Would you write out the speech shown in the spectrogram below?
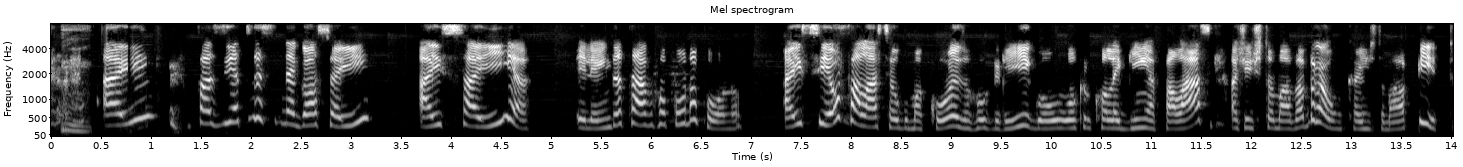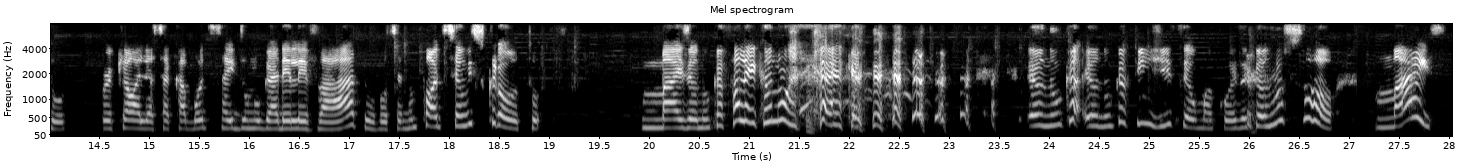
Aí fazia todo esse negócio aí, aí saía, ele ainda tava roponopono. Aí se eu falasse alguma coisa, o Rodrigo ou outro coleguinha falasse, a gente tomava bronca, a gente tomava pito. Porque, olha, você acabou de sair de um lugar elevado, você não pode ser um escroto. Mas eu nunca falei que eu não era. eu, nunca, eu nunca fingi ser uma coisa que eu não sou. Mas.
